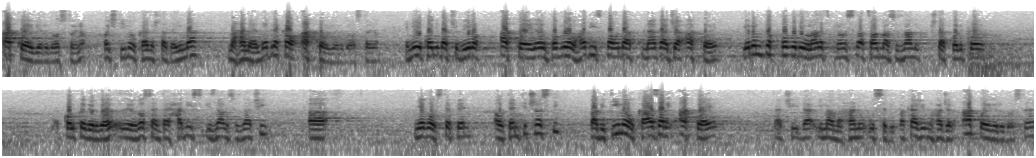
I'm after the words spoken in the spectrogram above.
Ako je vjerodostojno. Hoćete ime ukazati šta da ima? Mahane el Debre kao ako je vjerodostojno. E nije kod njima će bilo ako je, da on pogledao hadis pa onda nagađa ako je. Jer on dok pogledaju u lanac prenosilaca odmah su znali šta koliko je koliko je vjerodostojan taj hadis i znali su znači a, njegov stepen autentičnosti, pa bi time ukazali ako je, znači da ima mahanu u sebi. Pa kaže Ibn Hajar, ako je vjerodostojan,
